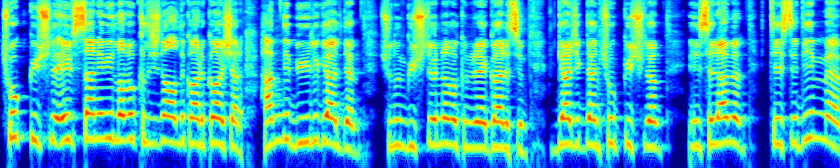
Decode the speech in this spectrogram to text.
Çok güçlü efsanevi lava kılıcını aldık arkadaşlar. Hem de büyülü geldi. Şunun güçlerine bakın regalesi. Gerçekten çok güçlü. E, Selami test edeyim mi?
